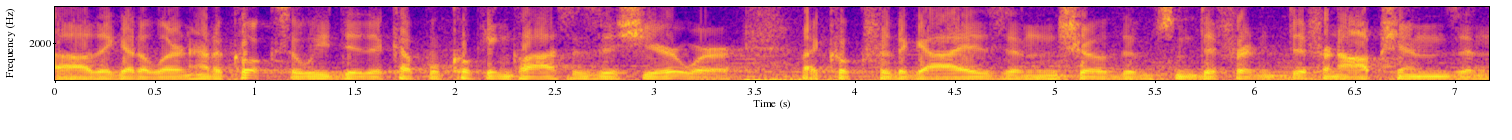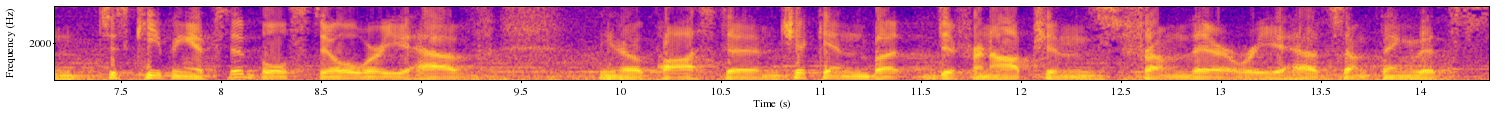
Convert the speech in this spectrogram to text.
uh, they got to learn how to cook. So we did a couple cooking classes this year where I cooked for the guys and showed them some different different options and just keeping it simple still, where you have you know pasta and chicken, but different options from there, where you have something that's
